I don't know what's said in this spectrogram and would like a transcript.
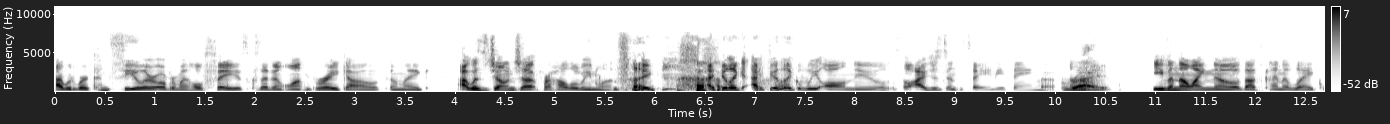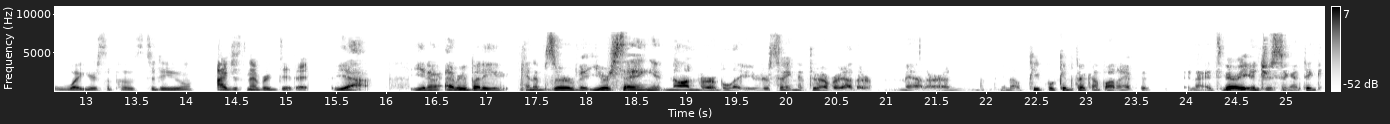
I would wear concealer over my whole face cause I didn't want breakouts and like, I was Joan Jett for Halloween once. Like, I feel like, I feel like we all knew, so I just didn't say anything. Right. Um, even though I know that's kind of like what you're supposed to do, I just never did it. Yeah. You know, everybody can observe it. You're saying it non-verbally. You're saying it through every other manner and, you know, people can pick up on it. If it and it's very interesting. I think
